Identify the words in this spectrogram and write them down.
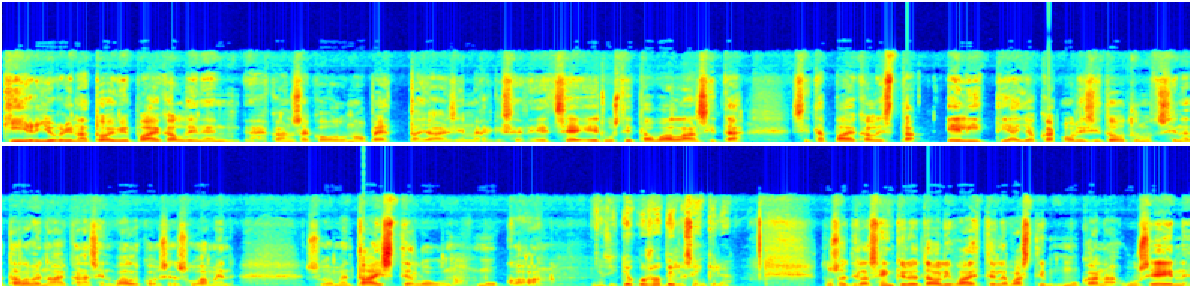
Kirjurina toimi paikallinen kansakoulun opettaja esimerkiksi. Et se edusti tavallaan sitä, sitä paikallista eliittiä, joka oli sitoutunut siinä talven aikana sen valkoisen Suomen, Suomen taisteluun mukaan. Ja sitten joku sotilashenkilö? No sotilashenkilöitä oli vaihtelevasti mukana. Usein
